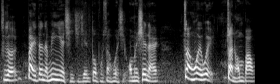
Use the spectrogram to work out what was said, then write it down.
这个拜登的蜜月期期间都不算会期，我们先来赚会位赚红包，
